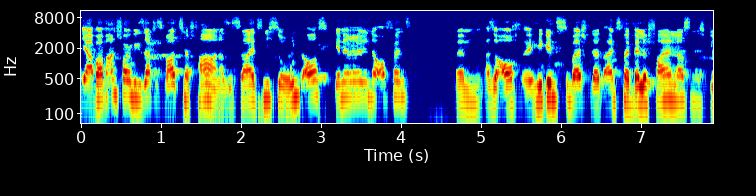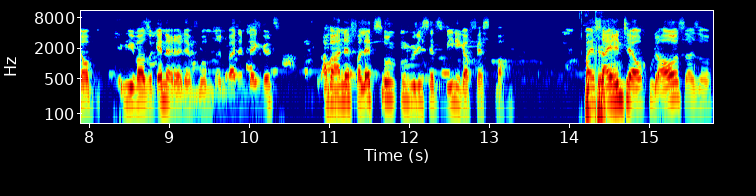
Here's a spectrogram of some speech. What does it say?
ja, aber am Anfang, wie gesagt, es war zerfahren. Also es sah jetzt nicht so rund aus, generell in der Offense. Ähm, also auch äh, Higgins zum Beispiel hat ein, zwei Bälle fallen lassen. Ich glaube, irgendwie war so generell der Wurm drin bei den Bengals. Aber an der Verletzung würde ich es jetzt weniger festmachen. Weil es Okay. sah hinterher auch gut aus. Also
